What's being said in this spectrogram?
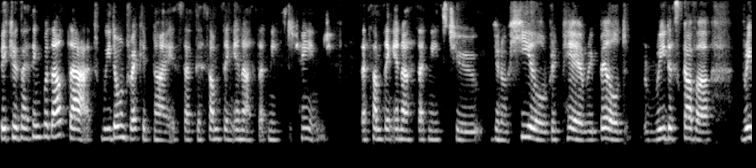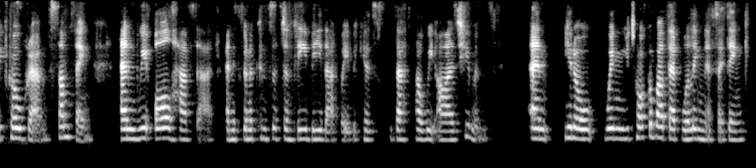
Because I think without that, we don't recognize that there's something in us that needs to change. There's something in us that needs to, you know, heal, repair, rebuild, rediscover, reprogram something. And we all have that. And it's going to consistently be that way because that's how we are as humans. And, you know, when you talk about that willingness, I think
